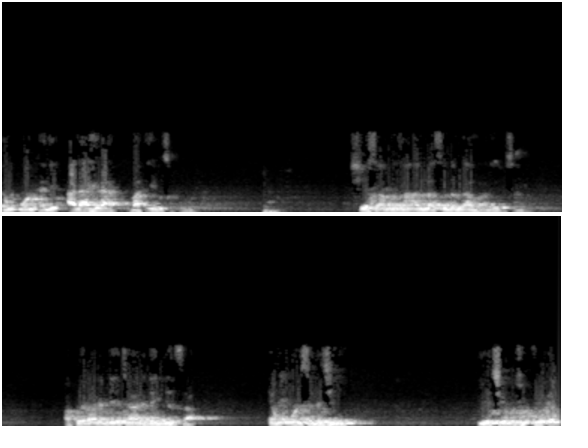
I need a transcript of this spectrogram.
ɗan uwanka ne a lahira ba ka yi musu kowa. Shi yasa manzon Allah sallallahu alaihi wasallam akwai ranar da ya tara danginsa ƴan uwansa na jini. Ya ce musu ku ƴan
